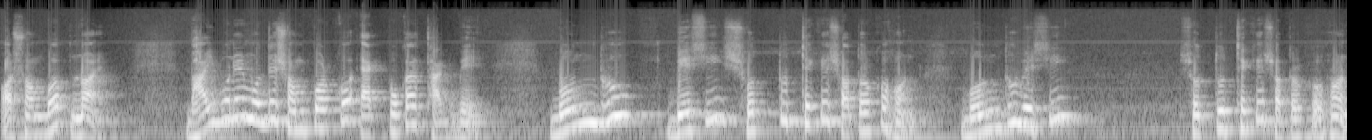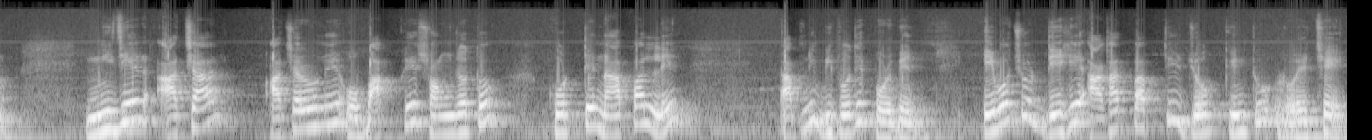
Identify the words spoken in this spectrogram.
অসম্ভব নয়। ভাই বোনের মধ্যে সম্পর্ক এক প্রকার থাকবে। বন্ধু বেশি শত্রুর থেকে সতর্ক হন। বন্ধু বেশি শত্রুর থেকে সতর্ক হন। নিজের আচার, আচরণে ও বাক্যে সংযত করতে না পারলে আপনি বিপদে পড়বেন। এবছর দেহে আঘাতপ্রাপ্তির যোগ কিন্তু রয়েছে।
